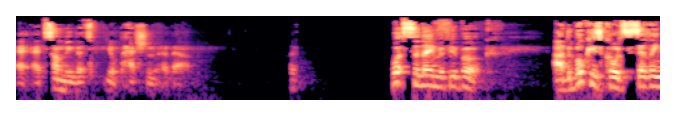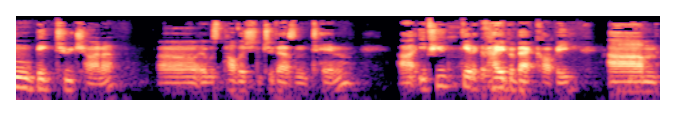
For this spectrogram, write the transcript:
at, at something that you're passionate about. What's the name of your book? Uh, the book is called Selling Big to China. Uh, it was published in 2010. Uh, if you can get a paperback copy, um,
